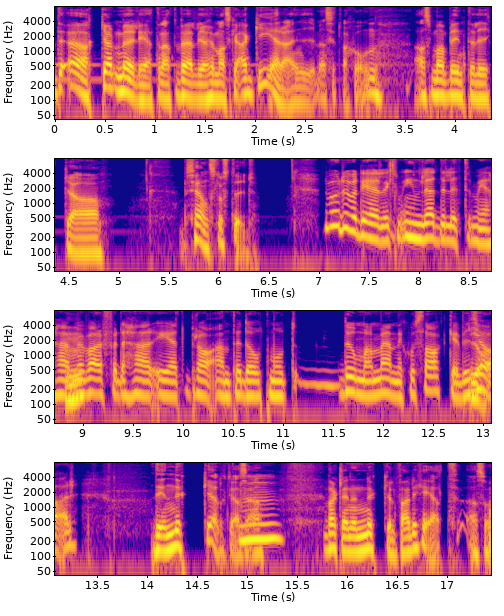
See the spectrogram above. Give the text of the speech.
Det ökar möjligheten att välja hur man ska agera i en given situation. Alltså man blir inte lika känslostyrd. Det var det, var det jag liksom inledde lite med här, Mm. med varför det här är ett bra antidot mot dumma människosaker vi Ja. gör. Det är en nyckel, skulle jag säga. Mm. Verkligen en nyckelfärdighet. Alltså,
